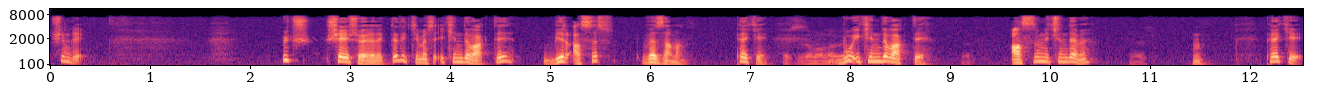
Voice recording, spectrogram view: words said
Şimdi üç şey söyledik. Dedik ki mesela ikindi vakti, bir asır ve zaman. Peki bu ikindi vakti evet. asrın içinde mi? Evet. Hı. Peki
